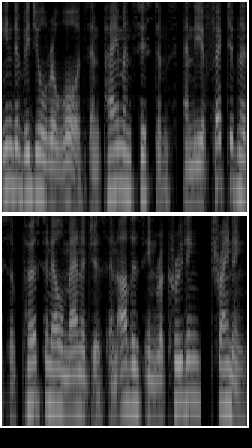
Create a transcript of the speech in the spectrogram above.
individual rewards and payment systems, and the effectiveness of personnel managers and others in recruiting, training,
